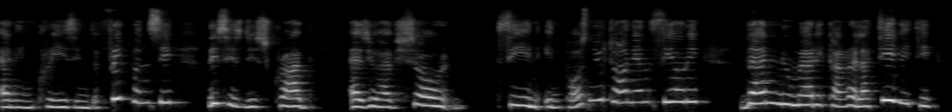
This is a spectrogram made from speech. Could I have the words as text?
an increase in the frequency. This is described as you have shown, seen in post-Newtonian theory. Then numerical relativity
